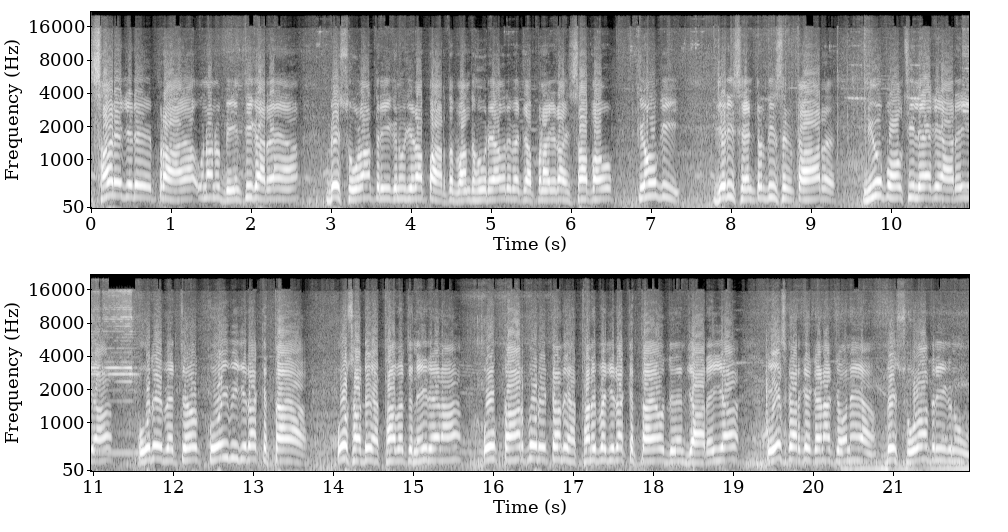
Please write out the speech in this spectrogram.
ਸਾਰੇ ਜਿਹੜੇ ਭਰਾ ਆ, ਉਹਨਾਂ ਨੂੰ ਬੇਨਤੀ ਕਰ ਰਹੇ ਆ ਵੀ 16 ਤਰੀਕ ਨੂੰ ਜਿਹੜਾ ਭਾਰਤ ਬੰਦ ਹੋ ਰਿਹਾ, ਉਹਦੇ ਵਿੱਚ ਆਪਣਾ ਜਿਹੜਾ ਹਿੱਸਾ ਪਾਓ, ਕਿਉਂਕਿ ਜਿਹੜੀ ਸੈਂਟਰ ਦੀ ਸਰਕਾਰ ਨਿਊ ਪਾਲਿਸੀ ਲੈ ਕੇ ਆ ਰਹੀ ਆ, ਉਹਦੇ ਵਿੱਚ ਕੋਈ ਵੀ ਜਿਹੜਾ ਕਿੱਤਾ ਆ, ਉਹ ਸਾਡੇ ਹੱਥਾਂ ਵਿੱਚ ਨਹੀਂ ਰਹਿਣਾ। ਉਹ ਕਾਰਪੋਰੇਟਾਂ ਦੇ ਹੱਥਾਂ ਦੇ ਵਿੱਚ ਜਿਹੜਾ ਕਿੱਤਾ ਆ, ਉਹ ਦੇਣ ਜਾ ਰਹੀ ਆ। ਇਸ ਕਰਕੇ ਕਹਿਣਾ ਚਾਹੁੰਦੇ ਆ ਵੀ 16 ਤਰੀਕ ਨੂੰ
